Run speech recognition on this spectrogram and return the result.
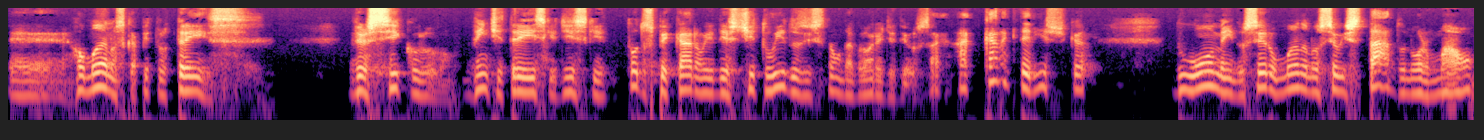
é, Romanos capítulo 3, versículo 23, que diz que todos pecaram e destituídos estão da glória de Deus. A, a característica do homem, do ser humano no seu estado normal,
